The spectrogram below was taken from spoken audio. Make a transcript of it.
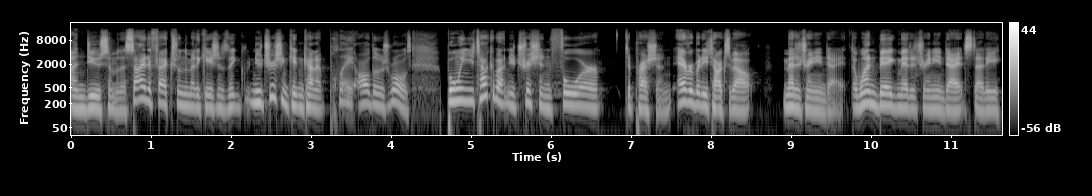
undo some of the side effects from the medications. Like nutrition can kind of play all those roles. But when you talk about nutrition for depression everybody talks about Mediterranean diet, the one big Mediterranean diet study,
